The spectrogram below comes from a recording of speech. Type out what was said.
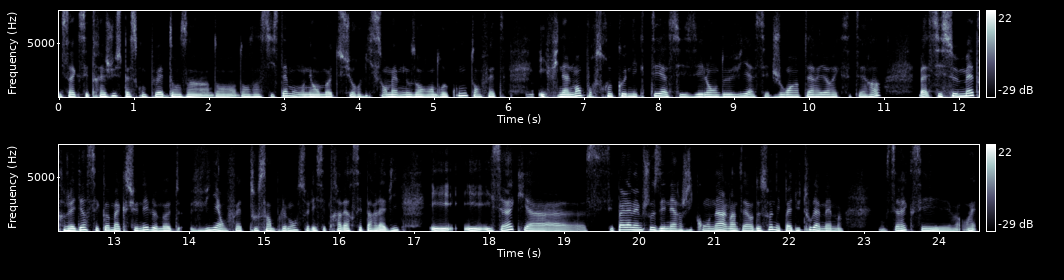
et c'est vrai que c'est très juste parce qu'on peut être dans un, dans, dans, un système où on est en mode survie sans même nous en rendre compte, en fait. Mmh. Et finalement, pour se reconnecter à ces élans de vie, à cette joie intérieure, etc., bah, c'est se mettre, j'allais dire, c'est comme actionner le mode vie, en fait, tout simplement, se laisser traverser par la vie. Et, et, et c'est vrai qu'il y a, c'est pas la même chose, l'énergie qu'on a à l'intérieur de soi n'est pas du tout la même. Donc c'est vrai que c'est mmh. ouais,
